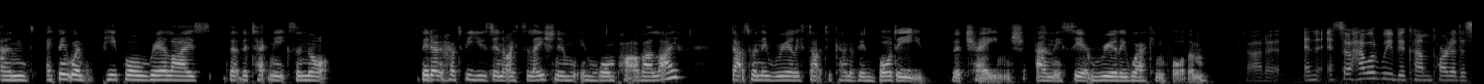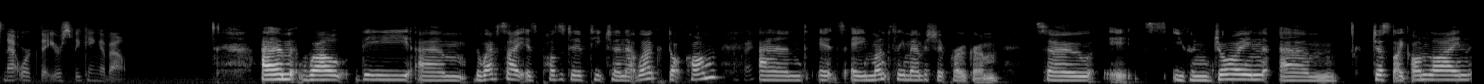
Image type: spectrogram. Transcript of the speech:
And I think when people realize that the techniques are not, they don't have to be used in isolation in, in one part of our life, that's when they really start to kind of embody the change and they see it really working for them. Got it. And so, how would we become part of this network that you're speaking about? Um, well, the um, the website is positiveteachernetwork.com, okay. and it's a monthly membership program. So it's you can join um, just like online,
